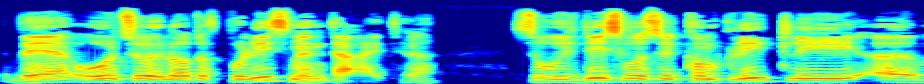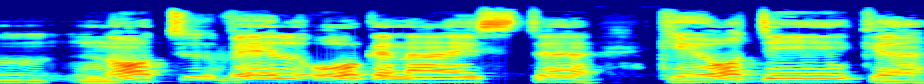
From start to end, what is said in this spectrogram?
where also a lot of policemen died. Yeah? So this was a completely um, not well organized, uh, chaotic, uh,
